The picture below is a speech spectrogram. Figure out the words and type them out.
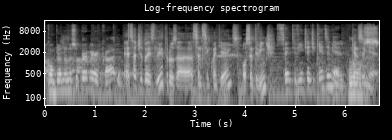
comprando no supermercado, Essa de 2 litros a 150 ienes? Ou 120? 120 é de 500ml. 500 ml.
